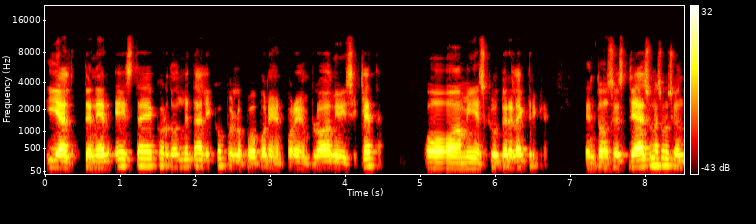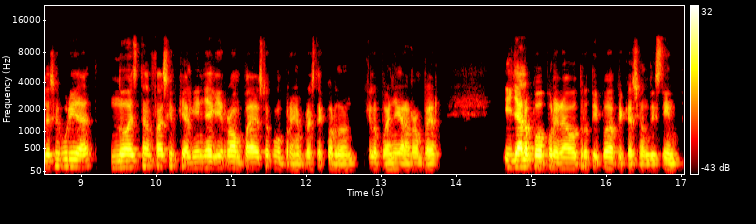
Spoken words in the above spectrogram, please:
y al tener este cordón metálico, pues lo puedo poner, por ejemplo, a mi bicicleta o a mi scooter eléctrica. Entonces ya es una solución de seguridad, no es tan fácil que alguien llegue y rompa esto como por ejemplo este cordón que lo pueden llegar a romper y ya lo puedo poner a otro tipo de aplicación distinta.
